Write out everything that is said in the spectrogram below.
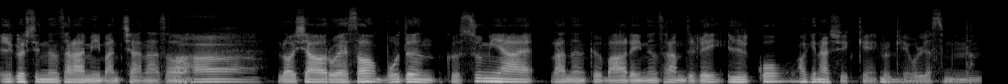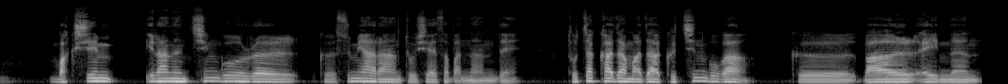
읽을 수 있는 사람이 많지 않아서 아하. 러시아어로 해서 모든 그 수미아라는 그 마을에 있는 사람들이 읽고 확인할 수 있게 그렇게 음. 올렸습니다. 음. 막심이라는 친구를 그 수미아라는 도시에서 만났는데 도착하자마자 그 친구가 그 마을에 있는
